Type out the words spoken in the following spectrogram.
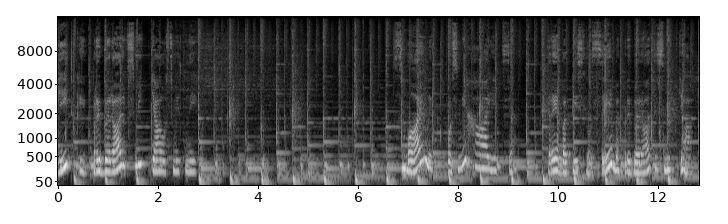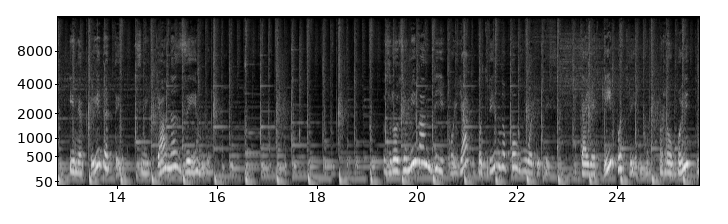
Дітки прибирають сміття у смітник. Смайлик посміхається. Треба після себе прибирати сміття і не кидати сміття на землю. Зрозумів Андрійко, як потрібно поводитись. та які потрібно робити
